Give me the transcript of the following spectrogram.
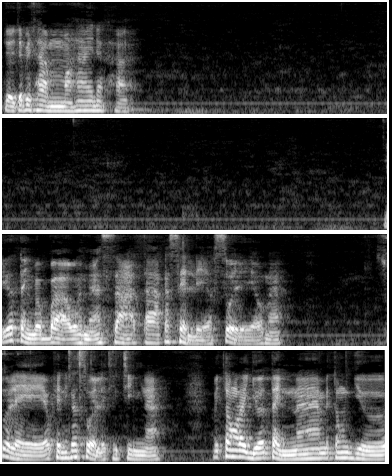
เดี๋ยวจะไปทำมาให้นะคะ นี่ก็แต่งเบาๆเห็นไหมสาตาก็เสร็จแล้วสวยแล้วนะสวยแล้วแค่นี้ก็สวยเลยจริง ๆ นะ ไม่ต้องอะไรเยอะแต่งหน้าไม่ต้องเยอะ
